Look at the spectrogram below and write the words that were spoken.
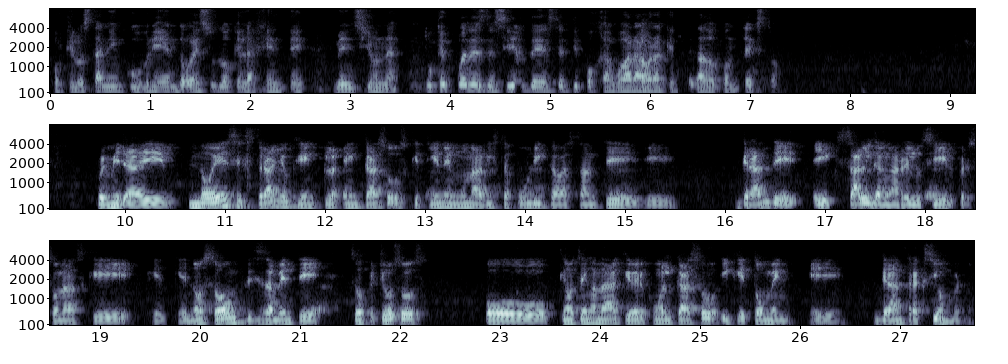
porque lo están encubriendo, eso es lo que la gente menciona. ¿Tú qué puedes decir de este tipo jaguar ahora que te he dado contexto? Pues mira, eh, no es extraño que en, casos que tienen una vista pública bastante eh, grande eh, salgan a relucir personas que, que, no son precisamente sospechosos o que no tengan nada que ver con el caso y que tomen eh, gran tracción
